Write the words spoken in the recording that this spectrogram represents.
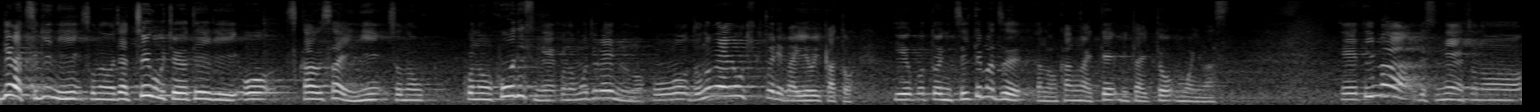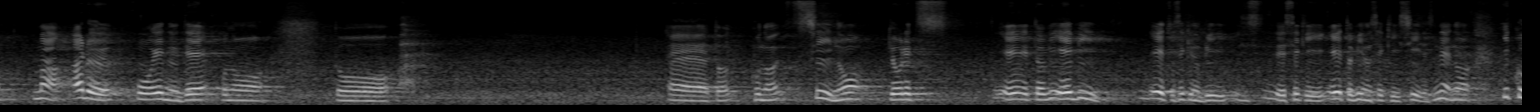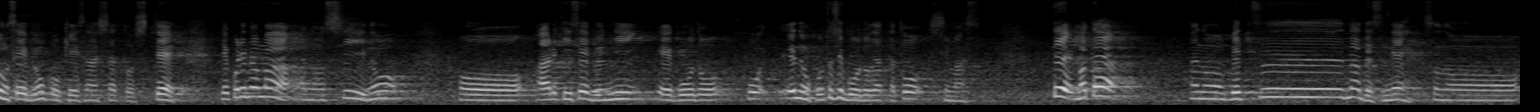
では次に、そのじゃあ中国徴用定理を使う際に、そのこの法ですね、このモジュロ n の法をどのぐらい大きく取ればよいかということについて、まずあの考えてみたいと思います。えー、と今ですね、そのまあ、ある法 n で、この、とえーと、この C の行列 A と B、AB、A と積の B、積 A と B の積 C ですね、の1個の成分をこう計算したとして、でこれが、まあ、あの C の RT 成分に合同、N の方として合同だったとします。で、また、あの別なですね、その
